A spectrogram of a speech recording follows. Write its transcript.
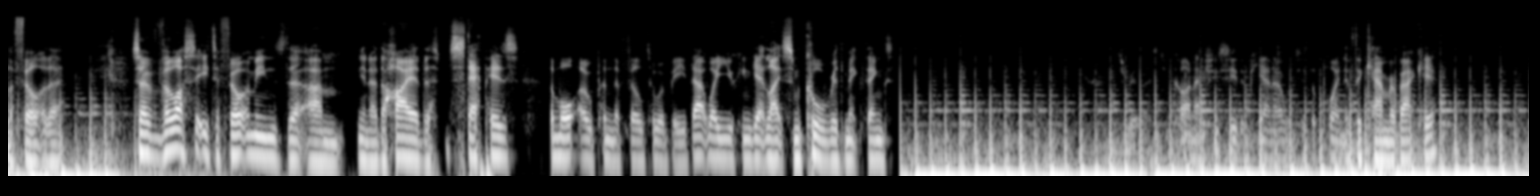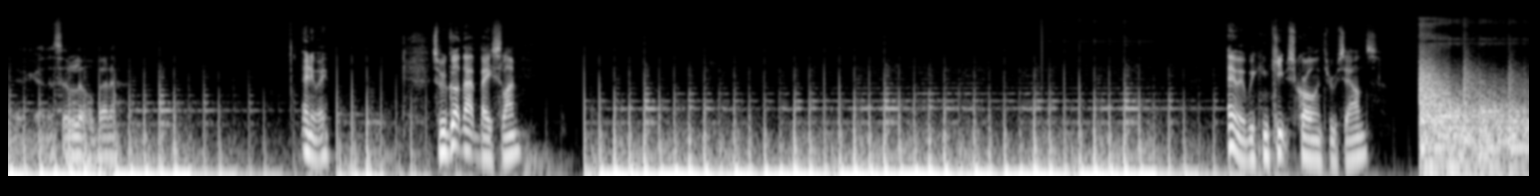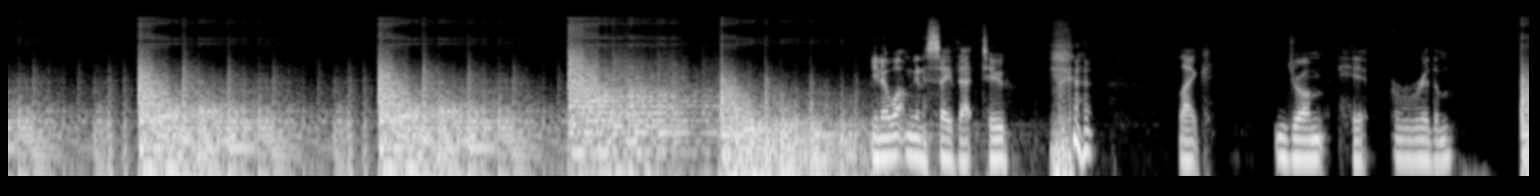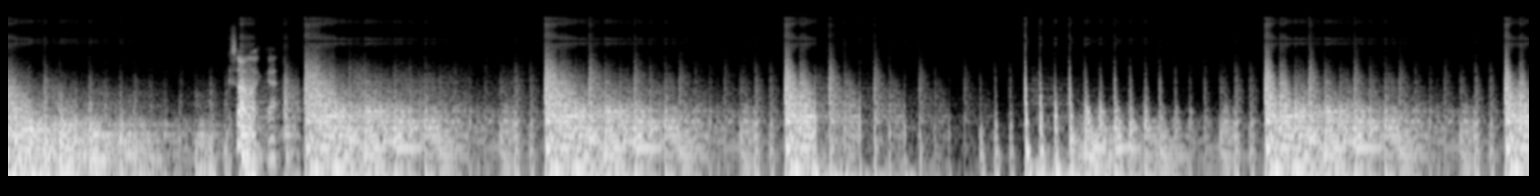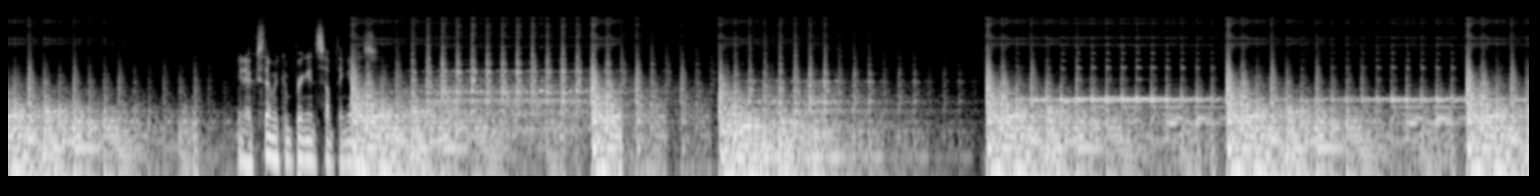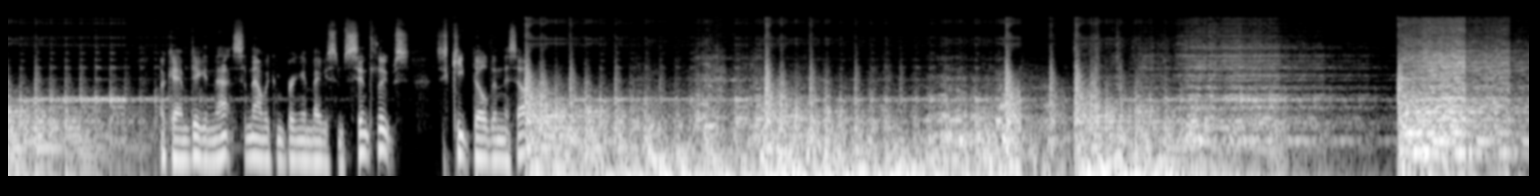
the filter there. So velocity to filter means that um, you know, the higher the step is, the more open the filter would be. That way you can get like some cool rhythmic things. Just realized you can't actually see the piano, which is the point of the camera back here. There we go, that's a little better. Anyway, so we've got that bass line. Anyway, we can keep scrolling through sounds. You know what? I'm going to save that too. like drum hit rhythm. Because I like that. You know, because then we can bring in something else. Digging that. So now we can bring in maybe some synth loops. Just keep building this up.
